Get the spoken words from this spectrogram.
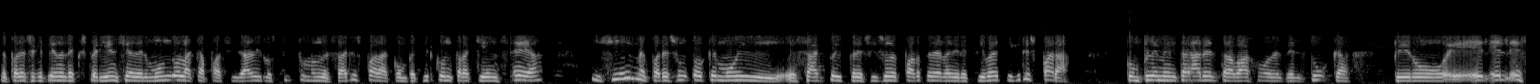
Me parece que tiene la experiencia del mundo, la capacidad y los títulos necesarios para competir contra quien sea y sí, me parece un toque muy exacto y preciso de parte de la directiva de Tigres para complementar el trabajo del Tuca, pero él, es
